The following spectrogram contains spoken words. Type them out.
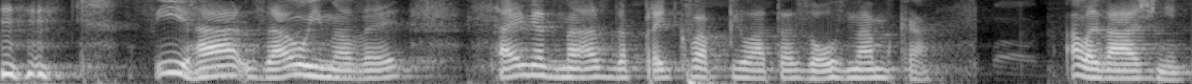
Fíha, zaujímavé. Najviac ma azda prekvapila tá zoznamka. Ale vážne.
